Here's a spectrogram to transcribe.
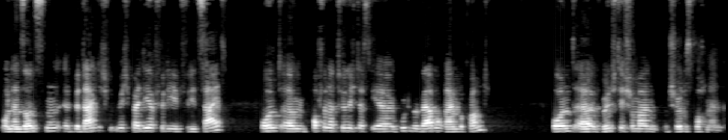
und ansonsten äh, bedanke ich mich bei dir für die, für die Zeit und ähm, hoffe natürlich, dass ihr gute Bewerbung reinbekommt und äh, wünsche dir schon mal ein schönes Wochenende.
